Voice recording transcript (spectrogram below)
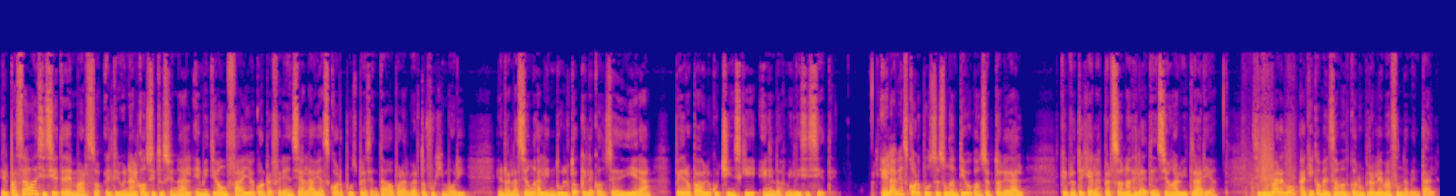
El pasado 17 de marzo, el Tribunal Constitucional emitió un fallo con referencia al habeas corpus presentado por Alberto Fujimori en relación al indulto que le concediera Pedro Pablo Kuczynski en el 2017. El habeas corpus es un antiguo concepto legal que protege a las personas de la detención arbitraria. Sin embargo, aquí comenzamos con un problema fundamental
